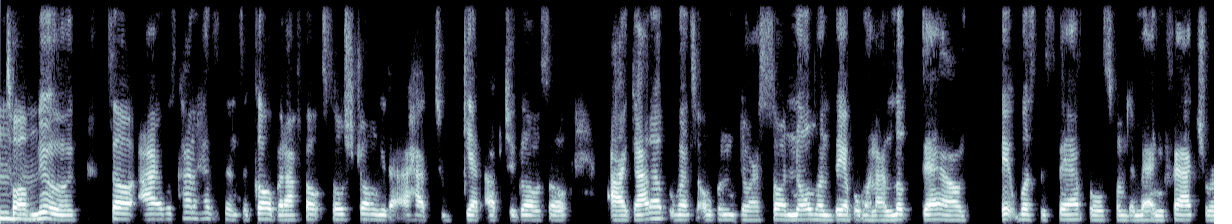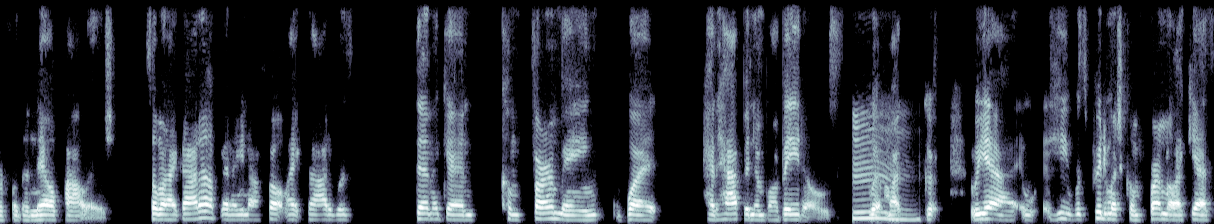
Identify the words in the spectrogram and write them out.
mm-hmm. 12 noon. So I was kind of hesitant to go, but I felt so strongly that I had to get up to go. So I got up, went to open the door. I saw no one there, but when I looked down, it was the samples from the manufacturer for the nail polish. So when I got up and you know, I felt like God was then again confirming what had happened in Barbados mm. with my mm. yeah, he was pretty much confirming like yes,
